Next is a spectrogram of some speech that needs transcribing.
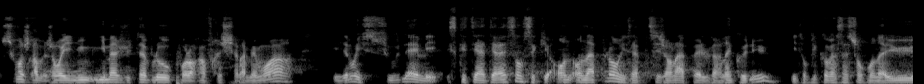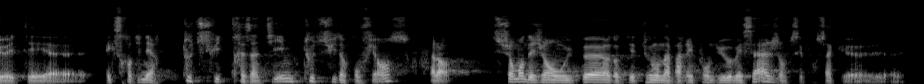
Souvent, j'envoyais une, image du tableau pour leur rafraîchir la mémoire. Évidemment, ils se souvenaient, mais ce qui était intéressant, c'est qu'en en appelant, ils, ces gens-là appellent vers l'inconnu. Et donc, les conversations qu'on a eues étaient euh, extraordinaires, tout de suite très intimes, tout de suite en confiance. Alors, sûrement des gens ont eu peur, donc tout le monde n'a pas répondu au message, donc c'est pour ça que j'ai eu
